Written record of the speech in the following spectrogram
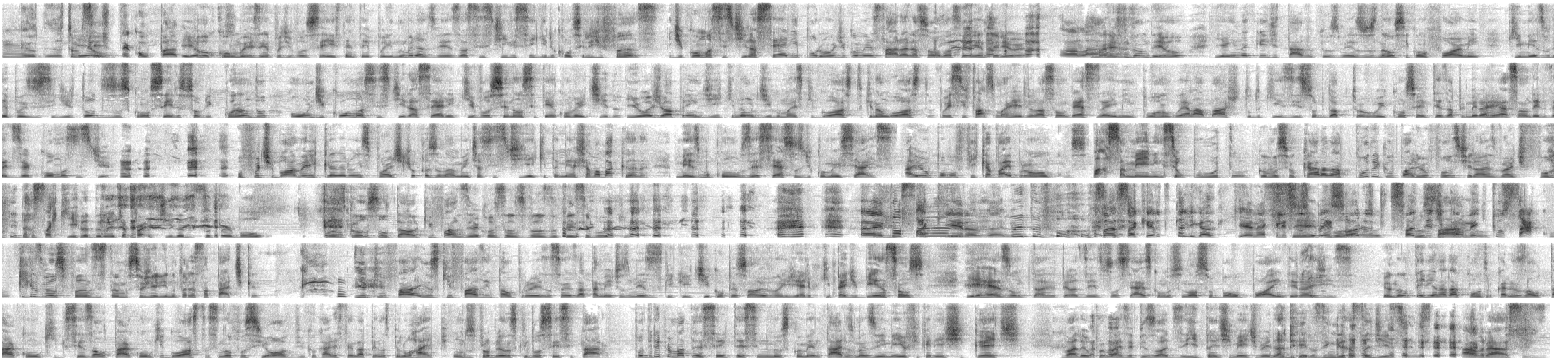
Meu Deus, eu tô me Eu- sentindo até culpado. Eu, como exemplo de vocês, tentei por inúmeras vezes assistir e seguir o conselho de fãs de como assistir a série e por onde começar. Olha só o nosso e-mail anterior. Olha lá. Mas não deu, e é inacreditável que os mesmos não se conformem, que mesmo depois de seguir todos os conselhos sobre quando, onde e como assistir a série, que você não se tenha convertido. E hoje eu aprendi que não digo mais que gosto, que não gosto, pois se faço uma revelação dessas aí me empurram goela abaixo tudo que existe sobre Doctor Who e com certeza a primeira reação deles é dizer como assistir. O futebol americano era um esporte que ocasionalmente assistia e que também achava bacana, mesmo com os excessos de comerciais. Aí o povo fica, vai Broncos, passa Manning, seu puto, como se o cara na puta que o pariu fosse tirar o smartphone da saqueira durante a partida do Super Bowl, fosse consultar o que fazer com seus fãs do Facebook. Ai, da saqueira, velho. Muito bom. Sa saqueira, tu tá ligado o que, que é, né? Aqueles Sei, suspensórios pô, só pro dedicamente saco. pro saco. O que, que os meus fãs estão me sugerindo para essa tática? E, o que e os que fazem tal proeza são exatamente os mesmos que criticam o pessoal evangélico que pede bênçãos e rezam pelas redes sociais como se o nosso bom pó interagisse. Eu não teria nada contra o cara exaltar com o que se exaltar com o que gosta, se não fosse óbvio que o cara está indo apenas pelo hype, um dos problemas que vocês citaram. Poderia permanecer tecendo meus comentários, mas o e-mail ficaria chicante. Valeu por mais episódios irritantemente verdadeiros e engraçadíssimos. Abraços.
